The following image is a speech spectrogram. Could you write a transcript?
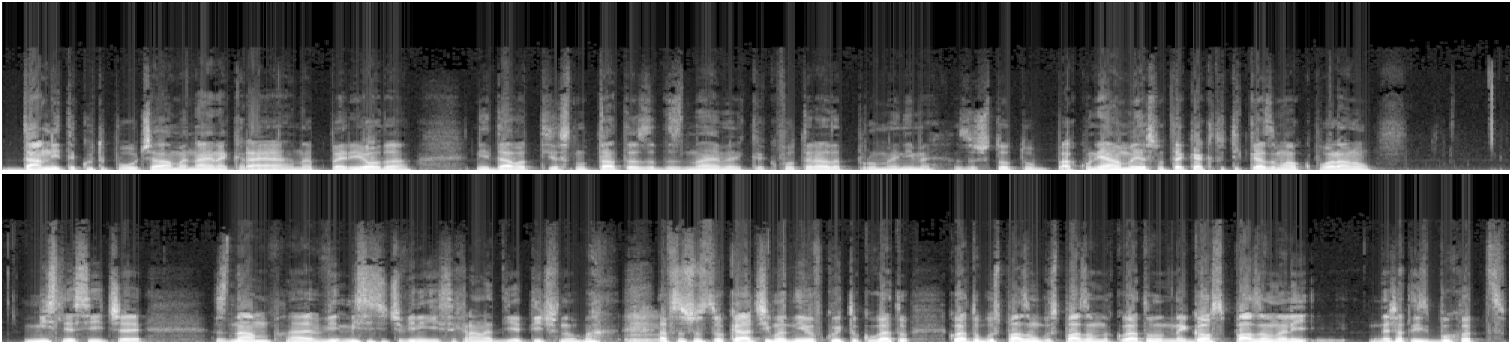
данните, които получаваме най-накрая на периода, ни дават яснотата, за да знаем какво трябва да промениме. Защото ако нямаме яснота, както ти каза малко по-рано, мисля си, че знам, а, ви, мисля си, че винаги се храна диетично, mm. а всъщност се оказа, че има дни, в които когато, когато го спазвам, го спазвам, но когато не го спазвам, нали, нещата избухват,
